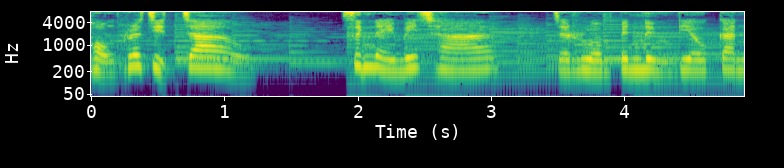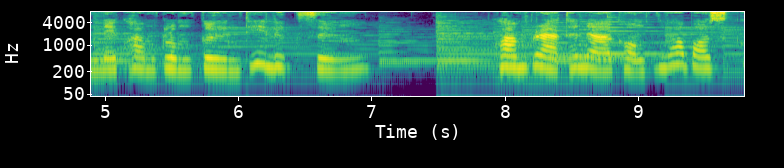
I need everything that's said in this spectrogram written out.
ของพระจิตเจ้า ซึ่งในไม่ช้าจะรวมเป็นหนึ่งเดียวกันในความกลมกลืนที่ลึกซึ้ง ความปรารถนาของคุณพ่อบอสโก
